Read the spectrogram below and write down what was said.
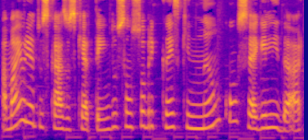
A maioria dos casos que atendo são sobre cães que não conseguem lidar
